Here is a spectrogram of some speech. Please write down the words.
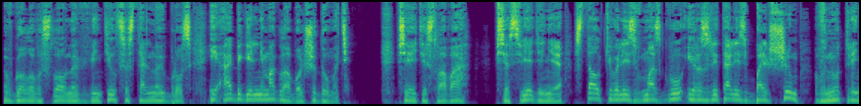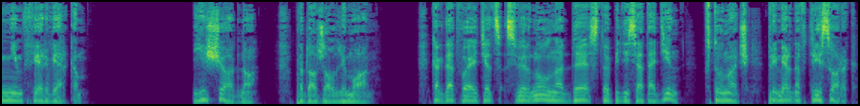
В голову словно ввинтился стальной брус, и Абигель не могла больше думать. Все эти слова все сведения сталкивались в мозгу и разлетались большим внутренним фейерверком. «Еще одно», — продолжал Лемуан. «Когда твой отец свернул на Д-151 в ту ночь, примерно в 3.40,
